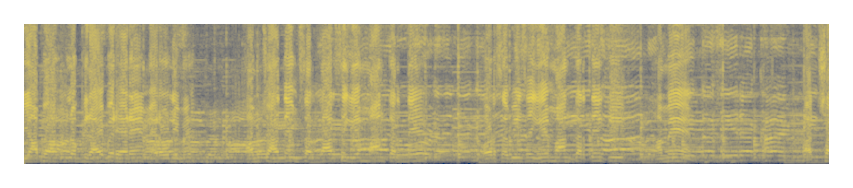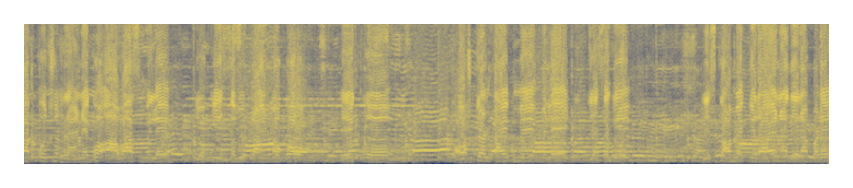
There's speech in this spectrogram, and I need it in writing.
यहाँ पे हम लोग किराए पे रह रहे हैं महरौली में। हम चाहते हैं, हम सरकार से ये मांग करते हैं और सभी से ये मांग करते हैं कि हमें अच्छा कुछ रहने को आवास मिले, जो कि सभी ब्लाइंडों को एक हॉस्टल टाइप में मिले, जैसे कि जिसका हमें किराया ना देना पड़े।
